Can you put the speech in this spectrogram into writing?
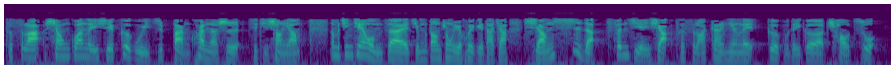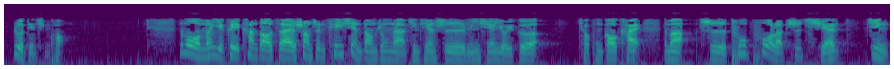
特斯拉相关的一些个股以及板块呢是集体上扬。那么今天我们在节目当中也会给大家详细的分解一下特斯拉概念类个股的一个炒作热点情况。那么我们也可以看到，在上证 K 线当中呢，今天是明显有一个跳空高开，那么是突破了之前近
